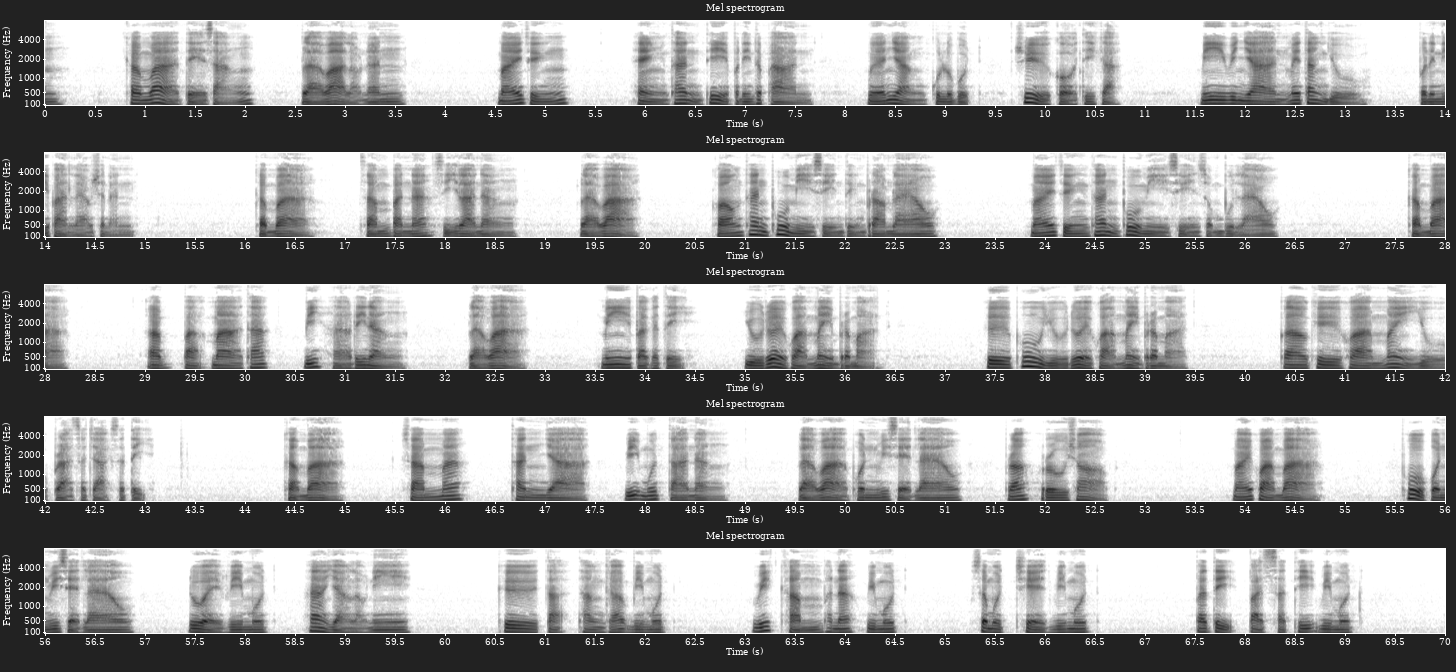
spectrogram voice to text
คำว่าเตสัง แปลว่าเหล่านั้น หมายถึง แห่งท่านที่ปรินิพาน เหมือนอย่างกุลบุตร ชื่อโกติกะ มีวิญญาณไม่ตั้งอยู่ ปรินิพานแล้วฉะนั้นคำว่า สัมปันนะศีลานัง แปลว่า ของท่านผู้มีศีลถึงพรามแล้ว หมายถึงท่านผู้มีศีลสมบูรณ์แล้วคำว่า อัปปมาทะวิหารินัง แปลว่า มีปกติ อยู่ด้วยความไม่ประมาท คือผู้อยู่ด้วยความไม่ประมาทกล่าวคือความไม่อยู่ปราศจากสติคำว่าสัมมะทัญญา วิมุตตานัง แปลว่าพ้นวิเศษแล้ว เพราะรู้ชอบ หมายความว่า ผู้พ้นวิเศษแล้ว ด้วยวิมุตห้าอย่างเหล่านี้ คือตะทังควิมุตวิขำพนะวิมุต สมุดเฉดวิมุตติ ปฏิปัสสัทธิวิมุตติ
